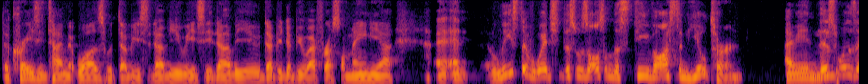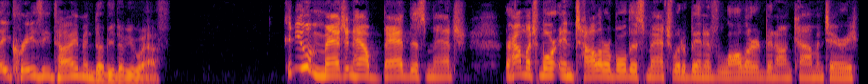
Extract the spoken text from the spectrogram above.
the crazy time it was with WCW, ECW, WWF, WrestleMania, and, and least of which this was also the Steve Austin heel turn. I mean, this mm-hmm. was a crazy time in WWF. Could you imagine how bad this match or how much more intolerable this match would have been if Lawler had been on commentary?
